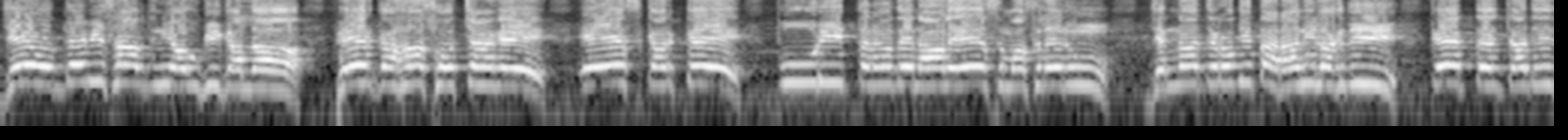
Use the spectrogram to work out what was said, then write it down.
ਜੇ ਉਹਦੇ ਵੀ ਹਿਸਾਬ 'ਚ ਨਹੀਂ ਆਊਗੀ ਗੱਲ, ਫੇਰ ਗਾਹਾਂ ਸੋਚਾਂਗੇ। ਇਸ ਕਰਕੇ ਪੂਰੀ ਤਰ੍ਹਾਂ ਦੇ ਨਾਲ ਇਸ ਮਸਲੇ ਨੂੰ ਜਿੰਨਾ ਚਿਰ ਉਹਦੀ ਧਾਰਾ ਨਹੀਂ ਲੱਗਦੀ ਕਿ ਤੇ ਜਿਹੜੀ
